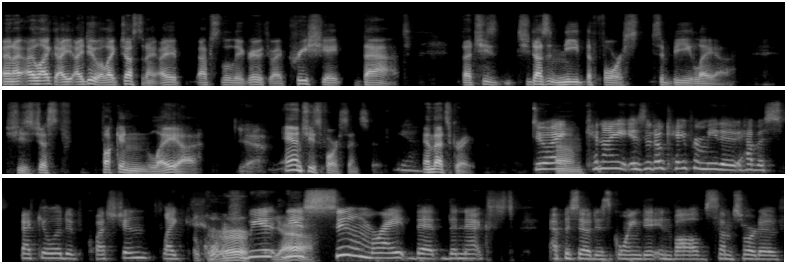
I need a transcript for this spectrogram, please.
And I, I like I, I do I like Justin. I, I absolutely agree with you. I appreciate that that she's she doesn't need the Force to be Leia. She's just fucking Leia, Yeah. and she's Force sensitive, yeah. and that's great. Do I Um, can I is it okay for me to have a speculative question? Like Of course. Sure, we we assume right that the next episode is going to involve some sort of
